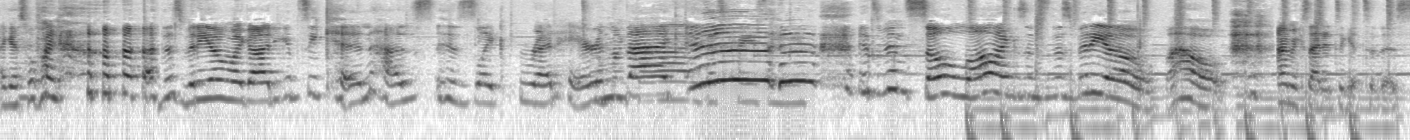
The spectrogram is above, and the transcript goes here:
I guess we'll find out. this video, oh my god, you can see Ken has his like red hair oh in Oh the back. God, that's crazy. it's been so long since this video. Wow. I'm excited to get to this.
